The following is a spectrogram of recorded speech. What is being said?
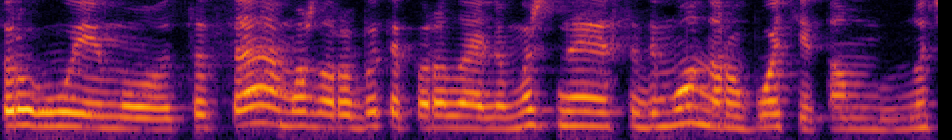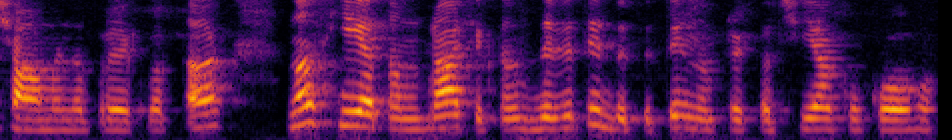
торгуємо. Це все можна робити паралельно. Ми ж не сидимо на роботі там ночами, наприклад. Так? У нас є там графік там, з 9 до 5, наприклад, чи як у кого.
